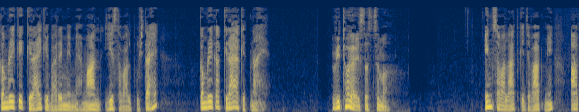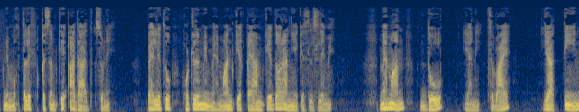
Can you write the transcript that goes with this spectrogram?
کمرے کے کرائے کے بارے میں مہمان یہ سوال پوچھتا ہے کمرے کا کرایہ کتنا ہے Wie teuer ist das Zimmer? ان سوالات کے جواب میں آپ نے مختلف قسم کے آداد سنے۔ پہلے تو ہوٹل میں مہمان کے قیام کے دورانیے کے سلسلے میں۔ مہمان دو یعنی سوائے یا تین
